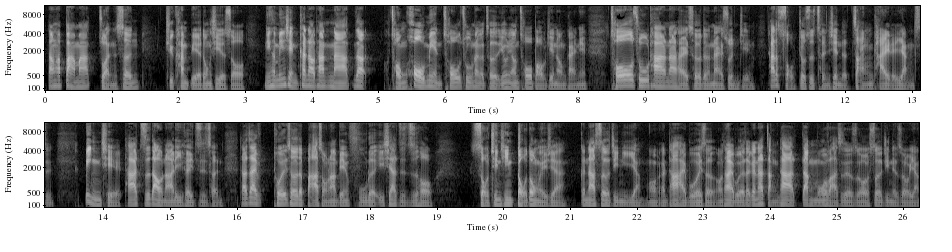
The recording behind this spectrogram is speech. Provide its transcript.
当他爸妈转身去看别的东西的时候你很明显看到他拿那从后面抽出那个车子，有点像抽宝剑那种概念，抽出他那台车的那一瞬间，他的手就是呈现的张开的样子，并且他知道哪里可以支撑，他在推车的把手那边扶了一下子之后，手轻轻抖动了一下。跟他射精一样哦，他还不会射哦，他还不会，他跟他长大当魔法师的时候射精的时候一样，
